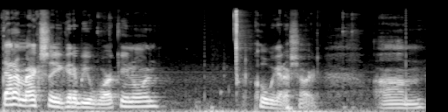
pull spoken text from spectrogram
that i'm actually gonna be working on. Cool we got a shard. Um,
